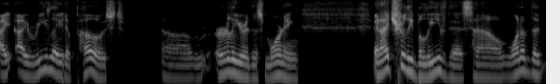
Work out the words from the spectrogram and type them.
I, I, relayed a post uh, earlier this morning, and I truly believe this. How one of the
